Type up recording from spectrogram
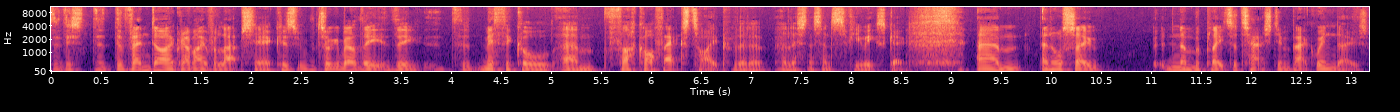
things. This, the, the Venn diagram overlaps here because we're talking about the the, the mythical um, fuck off X type that a, a listener sent us a few weeks ago, um, and also number plates attached in back windows.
